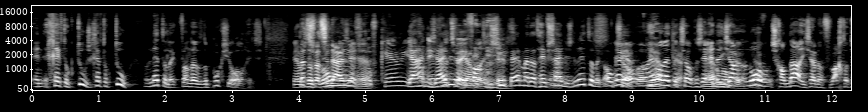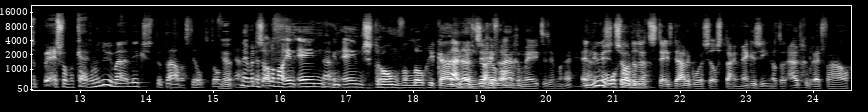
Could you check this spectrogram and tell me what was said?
En geeft ook toe, ze geeft ook toe, letterlijk, van dat het een proxyoorlog is. Ja, dat was is wat ze daar. Of, of Kerry? Ja, die zeiden twee van dat principe, hè, maar dat heeft zij dus letterlijk ook Ja, zo, Ja, helemaal letterlijk ja. zo gezegd. Ja, en dat je zou ook, een ja. enorm schandaal, je zou dan verwachten dat de pers van, wat krijgen we nu? Maar niks, totale stilte, toch? Ja. Nee, maar het is allemaal in één, Ja. in één stroom van logica Ja, die dat men is zich heeft aangemeten. Zeg maar. hè. En Ja, nu is het zo dat het steeds duidelijker wordt. Zelfs Time Magazine had een uitgebreid verhaal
